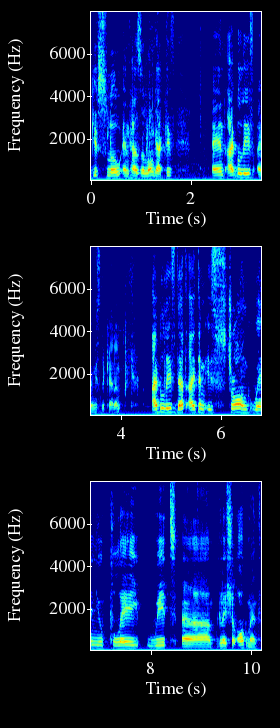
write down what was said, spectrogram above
gives slow and has a long active. And i believe i missed the cannon i believe that item is strong when you play with uh, glacial augment.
